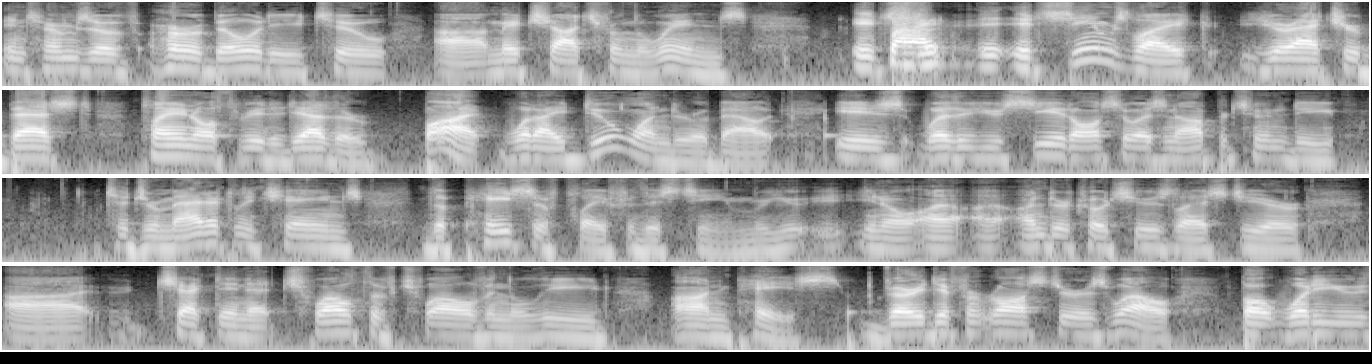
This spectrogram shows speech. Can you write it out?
in terms of her ability to uh, make shots from the wings, it's Right. it, it seems like you're at your best playing all three together. But what I do wonder about is whether you see it also as an opportunity to dramatically change the pace of play for this team. You, you know, uh, uh, under Coach Hughes last year, uh, checked in at 12th of 12 in the lead on pace. Very different roster as well. But what do you?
